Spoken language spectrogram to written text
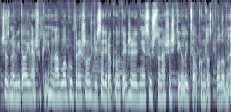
čo sme vydali našu knihu na blogu, prešlo už 10 rokov, takže dnes už sú naše štýly celkom dosť podobné.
